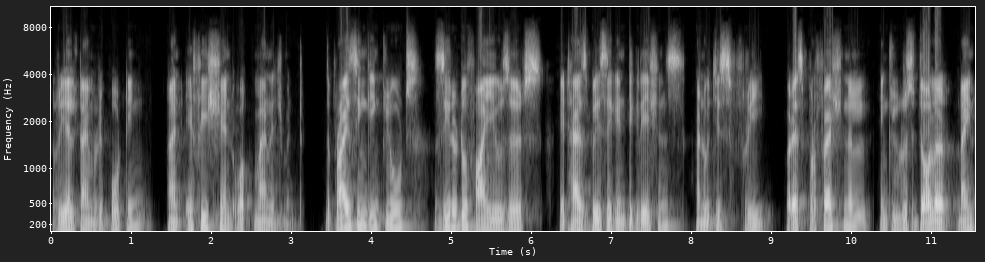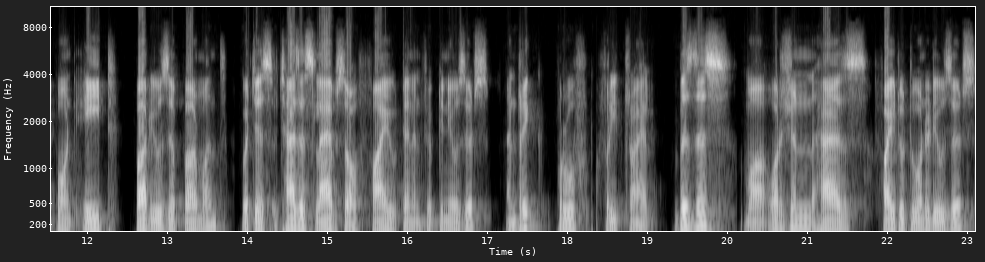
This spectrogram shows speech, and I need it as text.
real-time reporting and efficient work management. The pricing includes 0 to 5 users it has basic integrations and which is free, whereas professional includes $9.8 per user per month, which is which has a slabs of 5, 10 and 15 users and Wrike Proof free trial. Business version has 5 to 200 users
